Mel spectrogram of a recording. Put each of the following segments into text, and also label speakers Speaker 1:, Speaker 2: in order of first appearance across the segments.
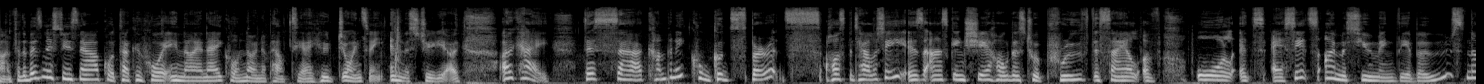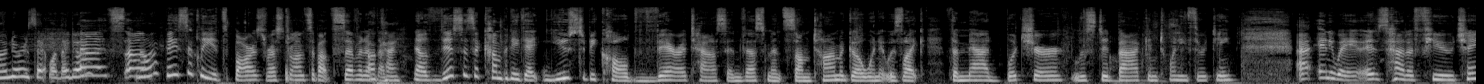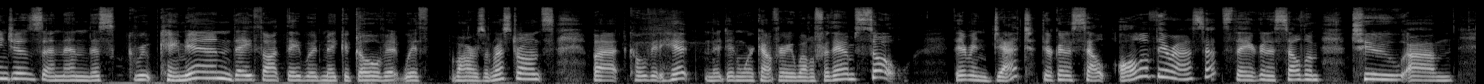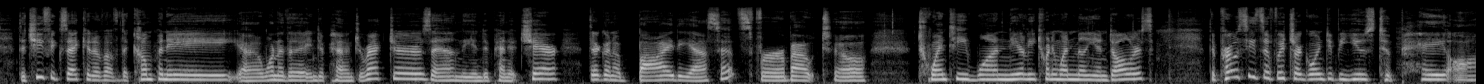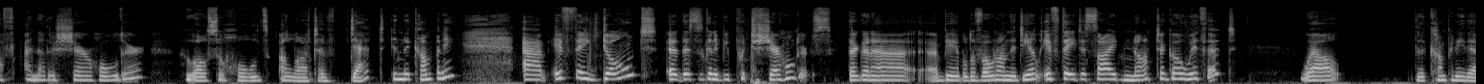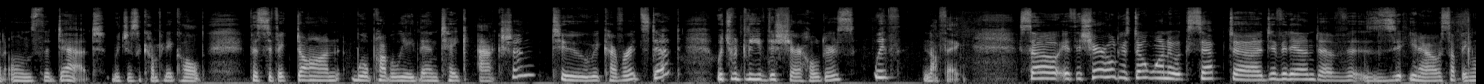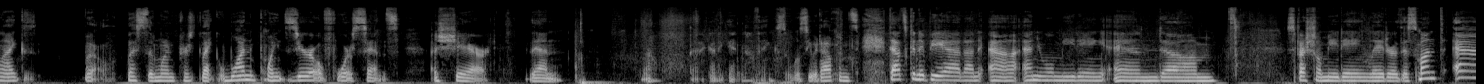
Speaker 1: Time for the business news now. Ko taku hoa nai ko Nona Pelletier, who joins me in the studio. Okay, this uh, company called Good Spirits Hospitality is asking shareholders to approve the sale of all its assets. I'm assuming they're booze. Nona, is that what they do?
Speaker 2: Uh, it's, uh,
Speaker 1: no?
Speaker 2: Basically, it's bars, restaurants, about seven of
Speaker 1: Okay.
Speaker 2: them. Now, this is a company that used to be called Veritas Investments some time ago when it was like the Mad Butcher listed back in 2013. Uh, anyway, it's had a few changes, and then this group came in. They thought they would make a go of it with bars and restaurants, but COVID hit and it didn't work out very well for them. So, they're in debt. They're going to sell all of their assets. They are going to sell them to um, the chief executive of the company, uh, one of the independent directors, and the independent chair. They're going to buy the assets for about uh, 21, nearly 21 million dollars. The proceeds of which are going to be used to pay off another shareholder who also holds a lot of debt in the company. Um, if they don't, uh, this is going to be put to shareholders. They're going to uh, be able to vote on the deal. If they decide not to go with it, well, the company that owns the debt, which is a company called Pacific Dawn, will probably then take action to recover its debt, which would leave the shareholders with nothing. So if the shareholders don't want to accept a dividend of, you know, something like, well, less than one, like 1.04 cents a share, then well, they're going to get nothing. So we'll see what happens. That's going to be at an uh, annual meeting and um, special meeting later this month. And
